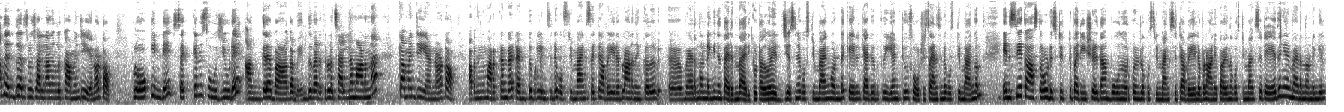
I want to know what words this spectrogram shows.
അത് എന്ത് തരത്തിലുള്ള ചലന നിങ്ങൾ കമന്റ് ചെയ്യണം കേട്ടോ. ക്ലോക്കിന്റെ സെക്കൻഡ് സൂചിയുടെ അഗ്രഭാഗം എന്ത് തരത്തിലുള്ള ചലനമാണെന്ന് കമന്റ് ചെയ്യണം കേട്ടോ. അപ്പോൾ നിങ്ങൾ മറക്കണ്ട ടെൻത്ത് പ്രിലിംസിന്റെ ക്വസ്റ്റ്യൻ ബാങ്ക് സെറ്റ് അവൈലബിൾ ആണ്. നിങ്ങൾക്ക് അത് വേണമെന്നുണ്ടെങ്കിൽ ഞാൻ തരുന്നതായിരിക്കും കേട്ടോ. അതുപോലെ എൽ ജി എസിന്റെ ക്വസ്റ്റ്യൻ ബാങ്ക് ഉണ്ട്. Kerala category three and two social സയൻസിന്റെ ക്വസ്റ്റ്യൻ ബാങ്കും N C A Kasaragod district പരീക്ഷ എഴുതാൻ പോകുന്നവർക്ക് വേണ്ടിയുള്ള ക്വസ്റ്റ്യൻ ബാങ്ക് സെറ്റ് അവൈലബിൾ ആണ്. ഈ പറയുന്ന ക്വസ്റ്റ്യൻ ബാങ്ക് സെറ്റ് ഏതെങ്കിലും വേണമെന്നുണ്ടെങ്കിൽ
